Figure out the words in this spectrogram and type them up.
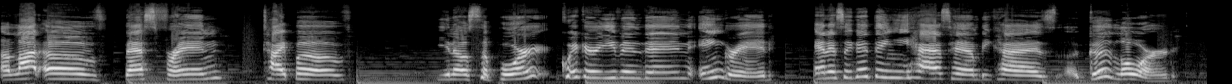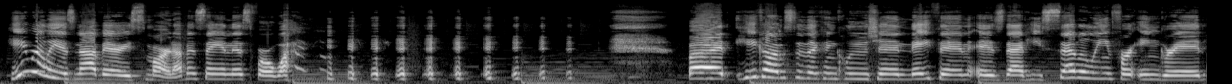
a lot of best friend type of, you know, support quicker even than Ingrid. And it's a good thing he has him because, good lord, he really is not very smart. I've been saying this for a while. but he comes to the conclusion, Nathan, is that he's settling for Ingrid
